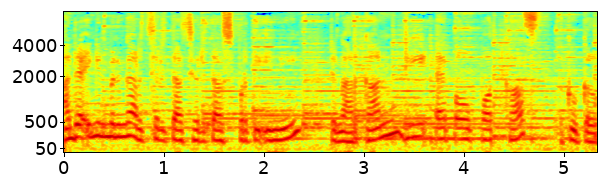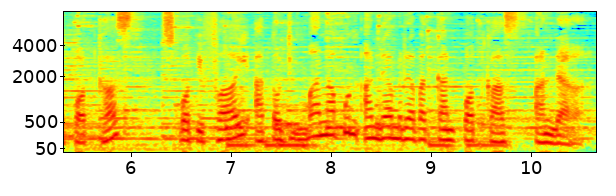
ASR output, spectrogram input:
Anda ingin mendengar cerita-cerita seperti ini? Dengarkan di Apple Podcast, Google Podcast, Spotify, atau di mana pun Anda mendapatkan podcast Anda.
